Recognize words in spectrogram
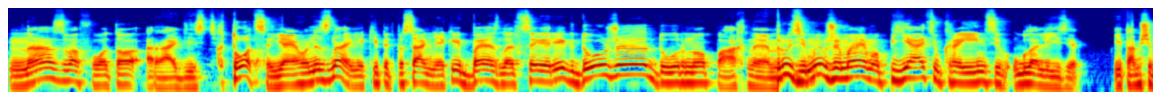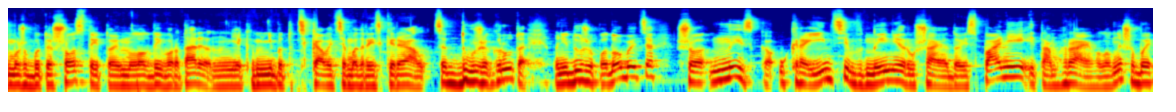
Назва, фото, радість. Хто це? Я його не знаю. Які підписання, який безлад цей рік дуже дурно пахне. Друзі, ми вже маємо 5 українців у Лалізі. І там ще може бути шостий, той молодий воротар, яким нібито цікавиться мадридський реал. Це дуже круто. Мені дуже подобається, що низка українців нині рушає до Іспанії і там грає. Головне, щоб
